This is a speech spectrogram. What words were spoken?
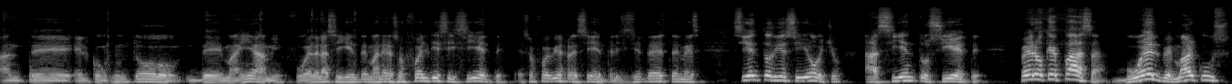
ante el conjunto de Miami fue de la siguiente manera. Eso fue el 17, eso fue bien reciente, el 17 de este mes, 118 a 107. Pero ¿qué pasa? Vuelve Marcus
